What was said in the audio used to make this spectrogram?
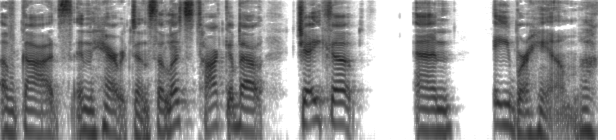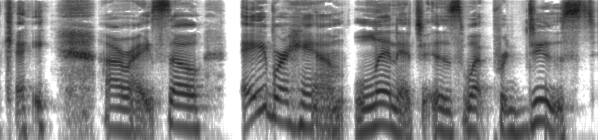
of God's inheritance. So let's talk about Jacob and Abraham. Okay. All right. So Abraham lineage is what produced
